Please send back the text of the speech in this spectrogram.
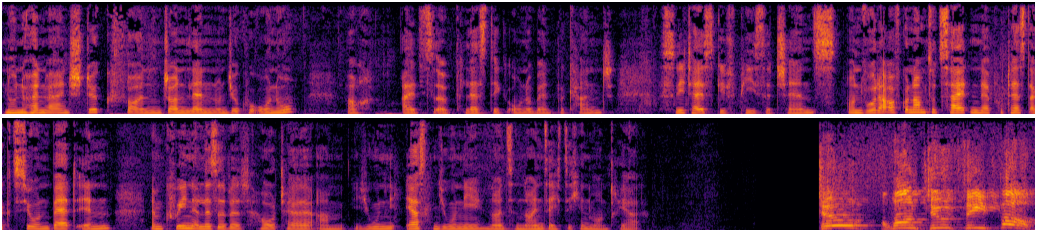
Nun hören wir ein Stück von John Lennon und Yoko Ono, auch als äh, Plastic Ono Band bekannt. Das Lied heißt Give Peace a Chance und wurde aufgenommen zu Zeiten der Protestaktion Bad Inn im Queen Elizabeth Hotel am Juni, 1. Juni 1969 in Montreal. Two, one, two, three, four.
